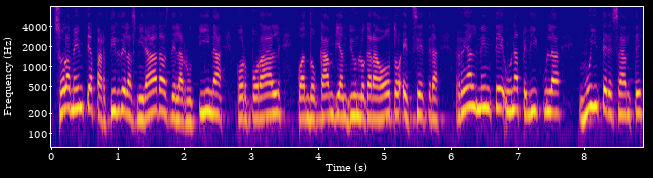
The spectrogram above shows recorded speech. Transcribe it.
solamente a partir de las miradas, de la rutina corporal, cuando cambian de un lugar a otro, etc. Realmente una película muy interesante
